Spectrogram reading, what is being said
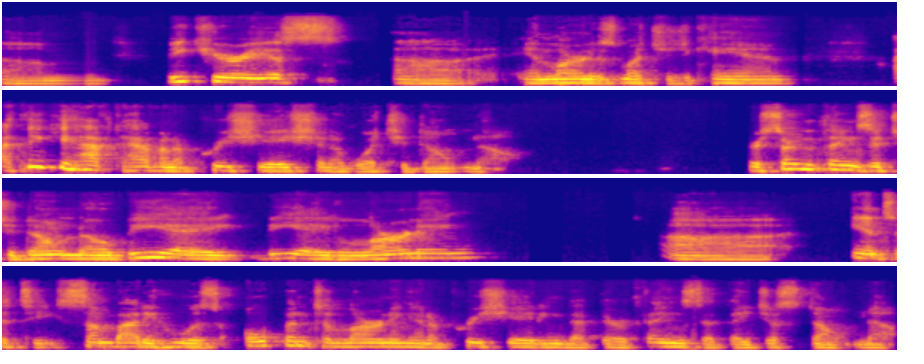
Um, be curious uh, and learn as much as you can. I think you have to have an appreciation of what you don't know. There's certain things that you don't know. Be a be a learning uh, entity, somebody who is open to learning and appreciating that there are things that they just don't know.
